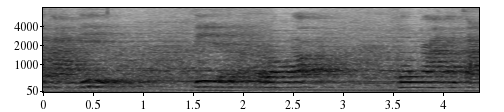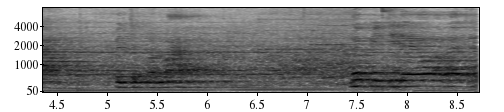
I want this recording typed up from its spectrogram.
สถานที่ที่รองรับโครงงานต่างๆเป็นจำนวนมาก เมื่อปีที่แล้วเราได้ใช้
